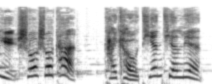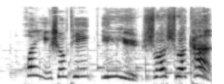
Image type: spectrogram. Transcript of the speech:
英语说说看，开口天天练。欢迎收听《英语说说看》。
